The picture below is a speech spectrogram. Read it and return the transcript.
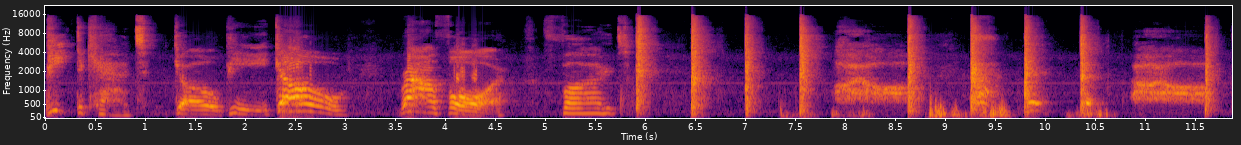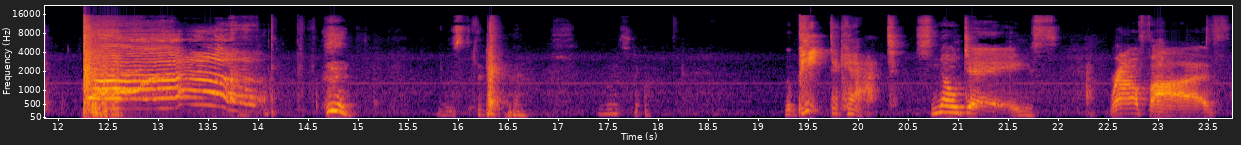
Pete the cat. Go, Pete, go. Round four. Fight. Ah! What's the- what's Pete the cat. Snow days. Round five.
